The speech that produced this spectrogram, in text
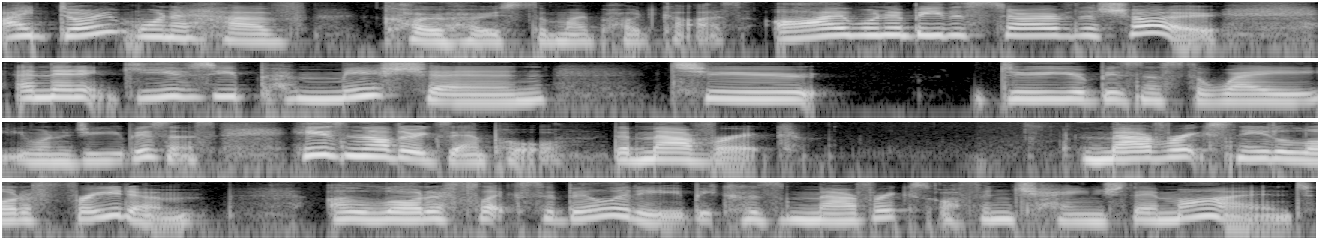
I don't want to have co hosts on my podcast. I want to be the star of the show. And then it gives you permission to do your business the way you want to do your business. Here's another example the Maverick. Mavericks need a lot of freedom. a lot of flexibility because mavericks often change their mind.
